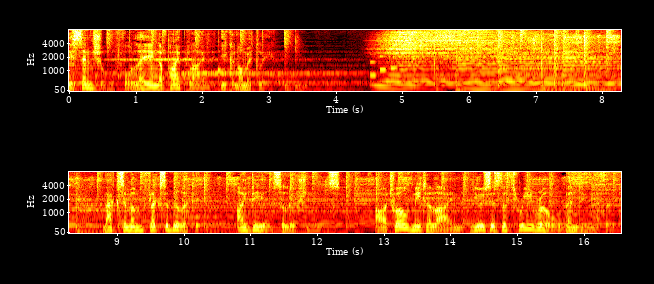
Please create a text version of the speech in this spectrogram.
essential for laying a pipeline economically. Maximum flexibility, ideal solutions. Our 12 meter line uses the three roll bending method.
